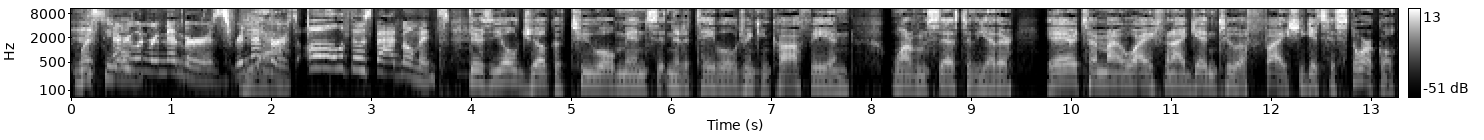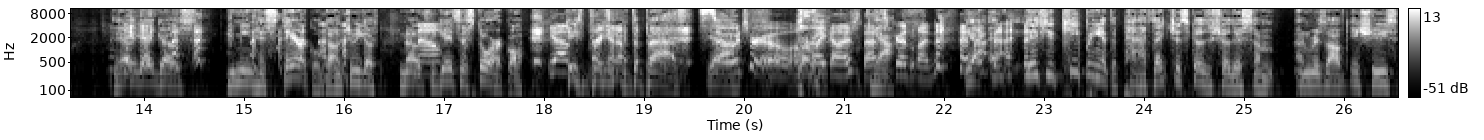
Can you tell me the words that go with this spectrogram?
what's- what's the old- Everyone remembers, remembers all of those bad moments. There's the old joke of two old men sitting at a table drinking coffee, and one of them says to the other, "Yeah, every time my wife and I get into a fight, she gets historical." The other guy goes, "You mean hysterical, don't you?" He goes, "No, No. she gets historical." Yep. He's bringing up the past. So true. Oh my gosh, that's Yeah. a good one. I yeah, like and if you keep bringing up the past, that just goes to show there's some unresolved issues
